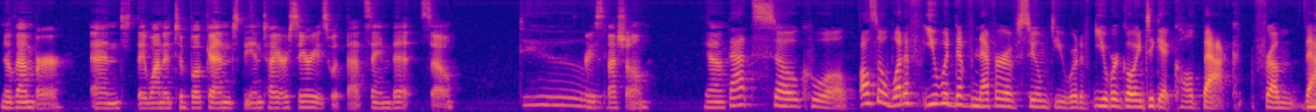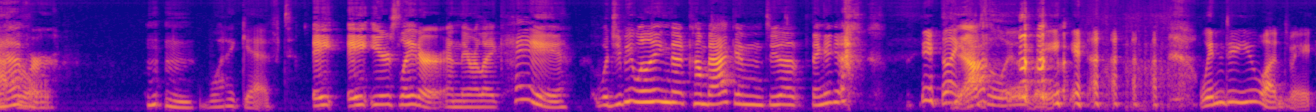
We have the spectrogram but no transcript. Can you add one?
November and they wanted to bookend the entire series with that same bit. So Dude. pretty special. Yeah. That's so cool. Also, what if you would have never assumed you would have you were going to get called back from that Never. Mm-mm. What a gift. eight eight years later and they were like hey would you be willing to come back and do that thing again You're like, Yeah. absolutely. when do you want me?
